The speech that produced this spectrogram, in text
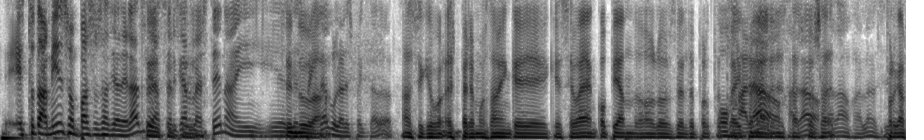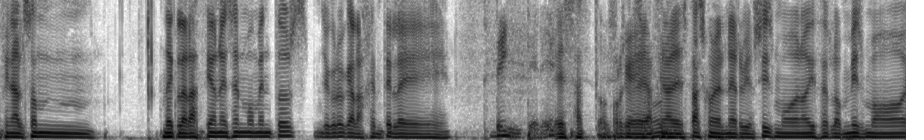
esto también son pasos hacia adelante, acercar la escena y, el espectáculo al espectador. Así que bueno, esperemos también que, se vayan copiando los del deporte tradicional en estas cosas. porque al final son declaraciones en momentos, yo creo que a la gente le. De interés. Exacto, porque al final estás con el nerviosismo, no dices lo mismo.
